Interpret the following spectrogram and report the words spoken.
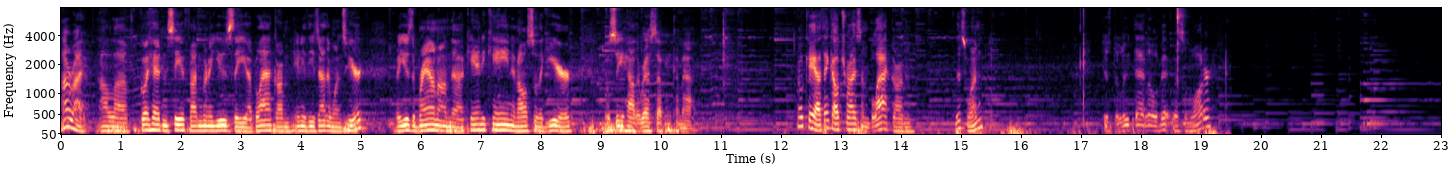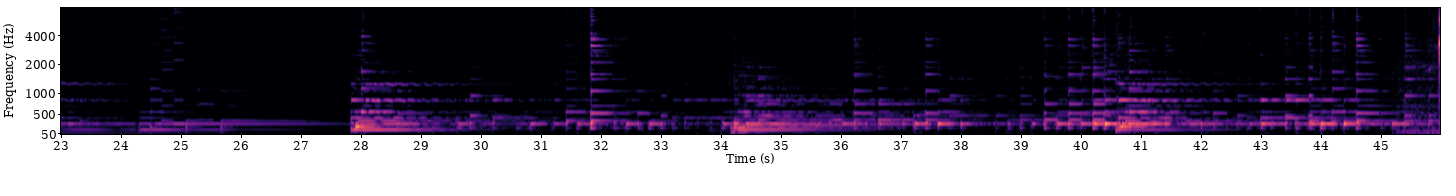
All right, I'll uh, go ahead and see if I'm gonna use the uh, black on any of these other ones here. I'm going to use the brown on the candy cane and also the gear. We'll see how the rest of them come out. Okay, I think I'll try some black on this one. Just dilute that a little bit with some water.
